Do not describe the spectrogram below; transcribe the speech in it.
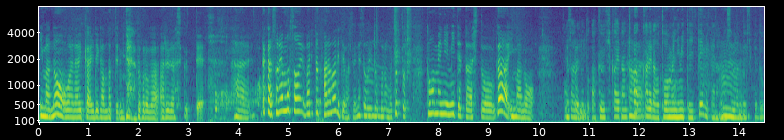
今のお笑い界で頑張ってるみたいなところがあるらしくって、はい、だからそれもそういう割と現れてますよね。そういうところも、ちょっと遠目に見てた人が今の。オザルドとか空気階段とか彼らを遠目に見ていてみたいな話なんですけど、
